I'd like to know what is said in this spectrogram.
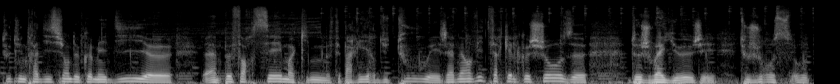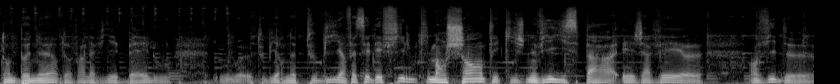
toute une tradition de comédie euh, un peu forcée, moi qui me fait pas rire du tout. Et j'avais envie de faire quelque chose euh, de joyeux. J'ai toujours autant de bonheur de voir La vie est belle ou, ou To Be or Not To Be. Enfin, c'est des films qui m'enchantent et qui je ne vieillissent pas. Et j'avais euh, envie de,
